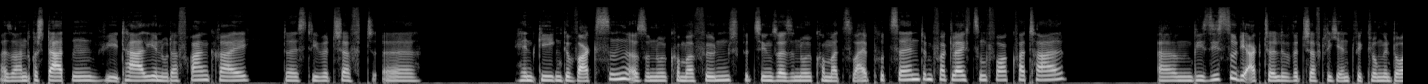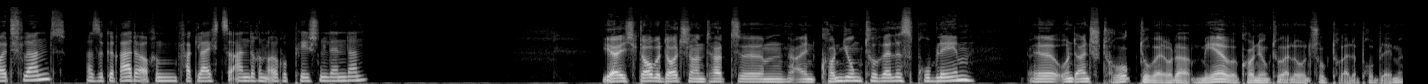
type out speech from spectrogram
Also andere Staaten wie Italien oder Frankreich, da ist die Wirtschaft äh, hingegen gewachsen, also 0,5 beziehungsweise 0,2 Prozent im Vergleich zum Vorquartal. Ähm, wie siehst du die aktuelle wirtschaftliche Entwicklung in Deutschland, also gerade auch im Vergleich zu anderen europäischen Ländern? Ja, ich glaube, Deutschland hat ähm, ein konjunkturelles Problem äh, und ein strukturelles oder mehrere konjunkturelle und strukturelle Probleme.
